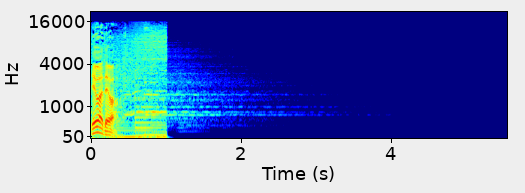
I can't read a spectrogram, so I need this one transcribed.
ではでは。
